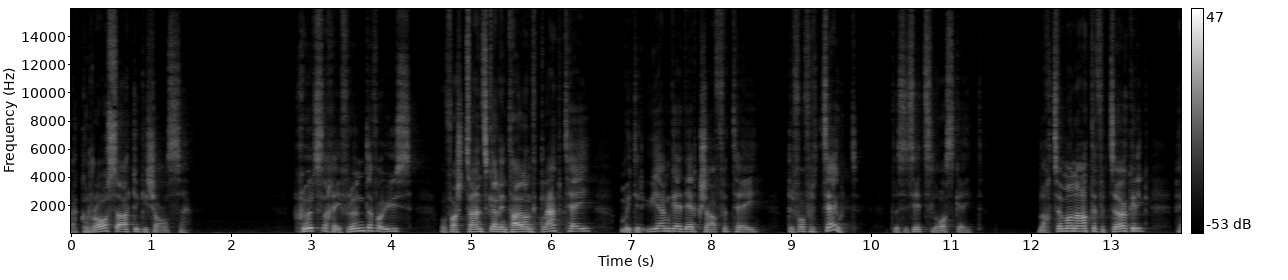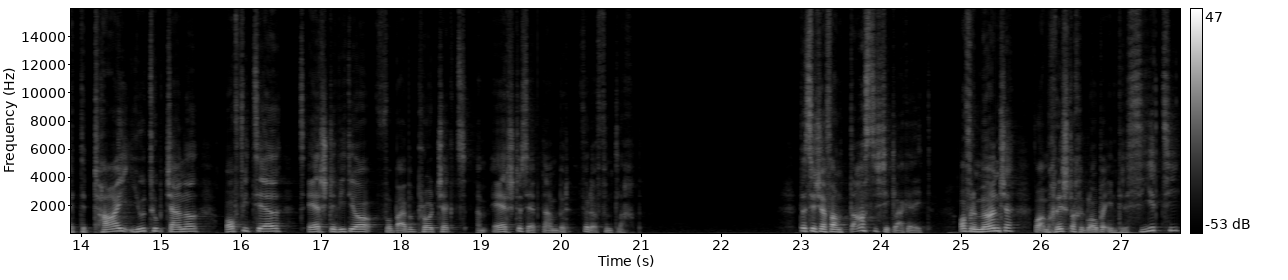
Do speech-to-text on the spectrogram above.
eine grossartige Chance. Kürzlich haben Freunde von uns, die fast 20 Jahre in Thailand gelebt haben und mit der UMG dort gearbeitet haben, davon erzählt, dass es jetzt losgeht. Nach zwei Monaten Verzögerung hat der Thai YouTube-Channel offiziell das erste Video von Bible Projects am 1. September veröffentlicht. Das ist eine fantastische Gelegenheit, auch für Menschen, die am christlichen Glauben interessiert sind,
